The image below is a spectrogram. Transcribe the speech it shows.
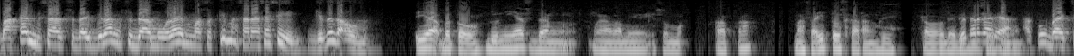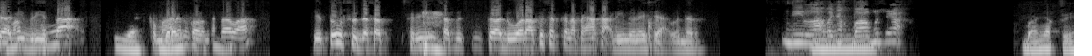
bahkan bisa sudah bilang sudah mulai memasuki masa resesi, gitu nggak Om? Iya betul, dunia sedang mengalami semua apa masa itu sekarang sih. Kalau dari Benar kan ya? Aku baca di berita iya, kemarin kalau nggak salah itu sudah satu juta dua ratus kena PHK di Indonesia, bener? Gila hmm. banyak banget ya. Banyak sih,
